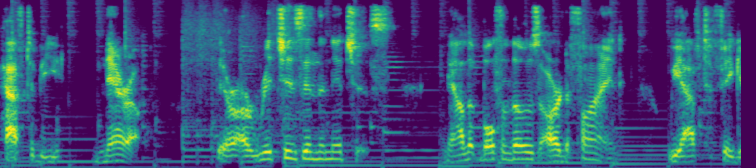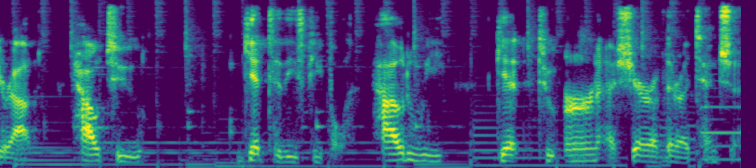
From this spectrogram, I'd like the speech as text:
have to be narrow. There are riches in the niches. Now that both of those are defined, we have to figure out how to get to these people. How do we get to earn a share of their attention?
